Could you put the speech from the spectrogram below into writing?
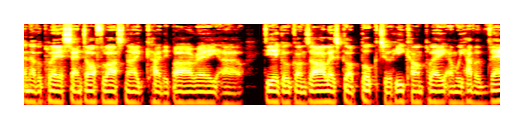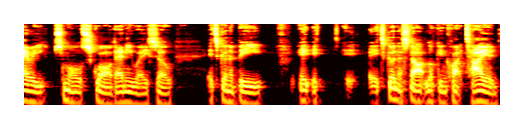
another player sent off last night, Keidi Bare. Uh, Diego Gonzalez got booked, so he can't play, and we have a very small squad anyway. So it's going to be it, it, it it's going to start looking quite tired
